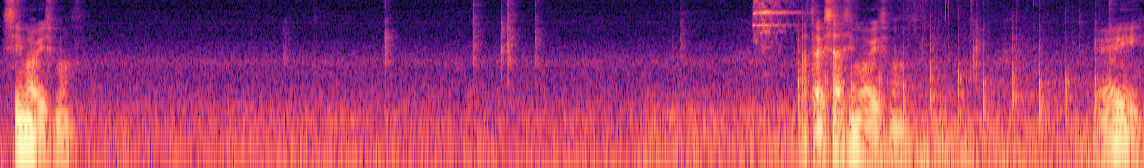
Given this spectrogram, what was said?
Sima abismo. Atraviesa el simo abismo. ¡Ey!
